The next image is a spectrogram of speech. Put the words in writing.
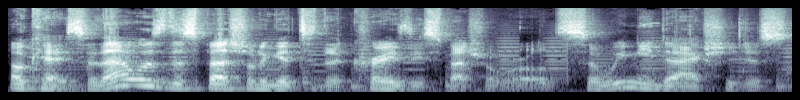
Okay, so that was the special to get to the crazy special world. So we need to actually just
